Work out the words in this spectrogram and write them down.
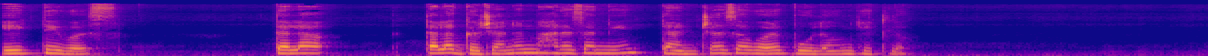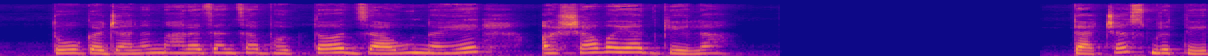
एक दिवस त्याला त्याला गजानन महाराजांनी त्यांच्याजवळ बोलावून घेतलं. तो गजानन महाराजांचा भक्त जाऊ नये अशा वयात गेला. त्याच्या स्मृतीत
